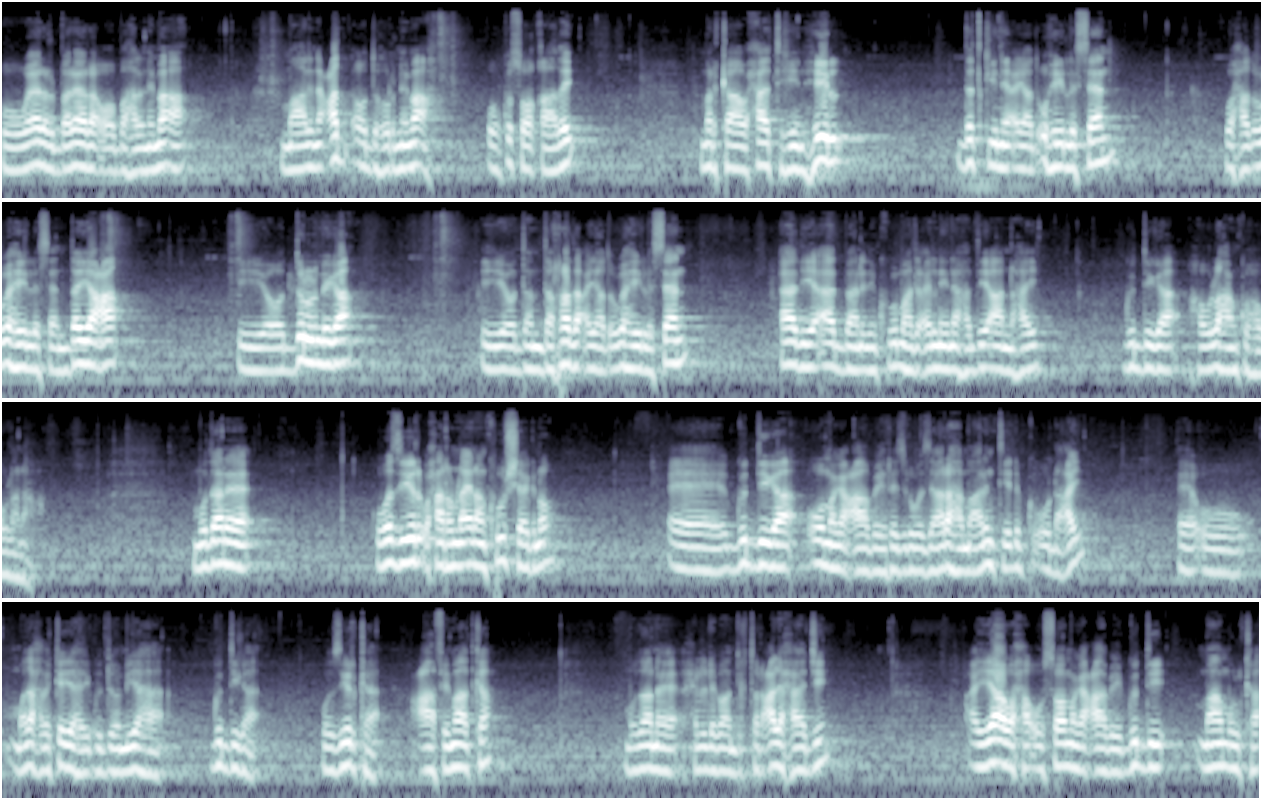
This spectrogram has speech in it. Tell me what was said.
uu weerar bareera oo bahalnimo ah maalin cad oo duhurnimo ah uu ku soo qaaday. Marka waxaad tihiin hiil dadkiina ayaad u hiiliseen waxaad uga hiiliseen dayaca iyo dulmiga iyo dandarrada ayaad uga hiiliseen. Aada iyo aad baan idinkugu mahad celinaynaa haddii aan nahay guddiga howlahan ku howlanaa mudane wasiir waxaan rabnaa inaan kuu sheegno guddiga uu magacaabay ra'iisul wasaaraha maalintii dhibka uu dhacay ee uu madaxda ka yahay guddoomiyaha guddiga wasiirka caafimaadka mudane xildhibaan doctor cali xaaji ayaa waxa uu soo magacaabay guddi maamulka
